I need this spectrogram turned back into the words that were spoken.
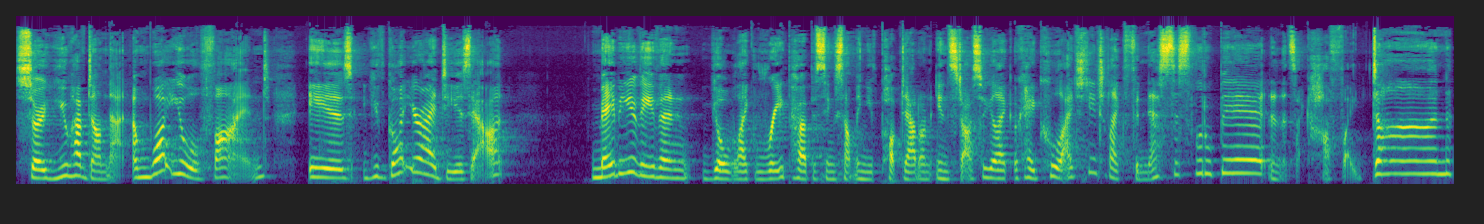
So you have done that. And what you will find is you've got your ideas out. Maybe you've even, you're like repurposing something you've popped out on Insta. So you're like, okay, cool. I just need to like finesse this a little bit and it's like halfway done.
